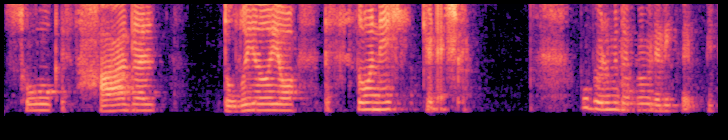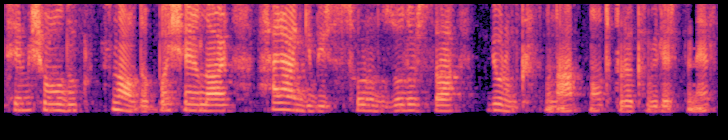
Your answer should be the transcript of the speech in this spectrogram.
Soğuk. Es ist hagel. Dolu yağıyor. Es ist sonnig. Güneşli. Bu bölümü de böylelikle bitirmiş olduk. Sınavda başarılar. Herhangi bir sorunuz olursa yorum kısmına not bırakabilirsiniz.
